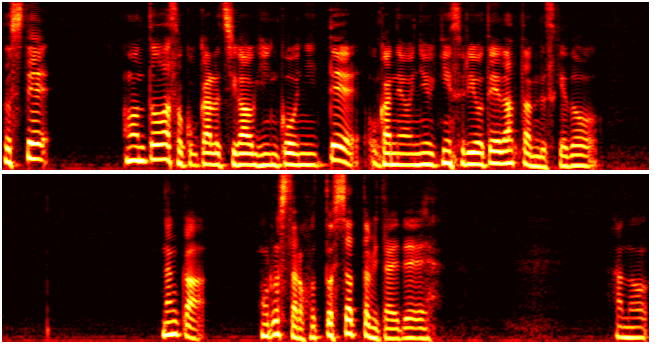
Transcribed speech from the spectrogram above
そして本当はそこから違う銀行に行ってお金を入金する予定だったんですけどなんか下ろしたらほっとしちゃったみたいであの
